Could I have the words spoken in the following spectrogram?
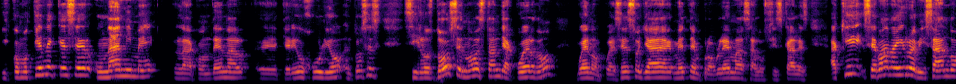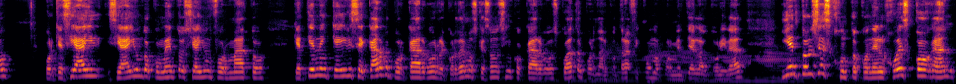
Y como tiene que ser unánime la condena, eh, querido Julio, entonces, si los 12 no están de acuerdo, bueno, pues eso ya mete en problemas a los fiscales. Aquí se van a ir revisando, porque si hay, si hay un documento, si hay un formato, que tienen que irse cargo por cargo, recordemos que son cinco cargos, cuatro por narcotráfico, uno por mentir a la autoridad, y entonces junto con el juez Kogan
